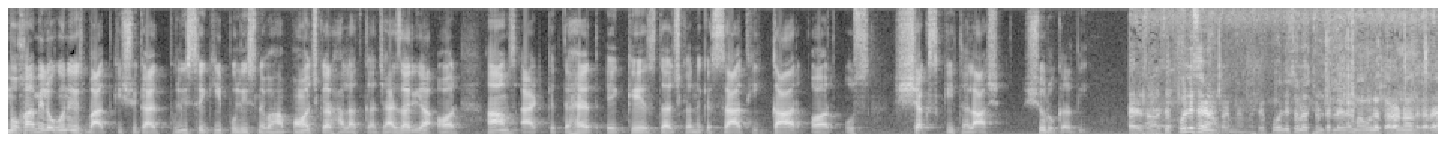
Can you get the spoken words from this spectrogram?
मुकामी लोगों ने इस बात की शिकायत पुलिस से की पुलिस ने वहां पहुंचकर हालात का जायज़ा लिया और आर्म्स एक्ट के तहत एक केस दर्ज करने के साथ ही कार और उस शख्स की तलाश शुरू कर दी సమస్య పోలీసు అనుకున్నాం అయితే పోలీసు వాళ్ళు వచ్చుంటారు లేదా మామూలుగా కరోనా ఉంది కదా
